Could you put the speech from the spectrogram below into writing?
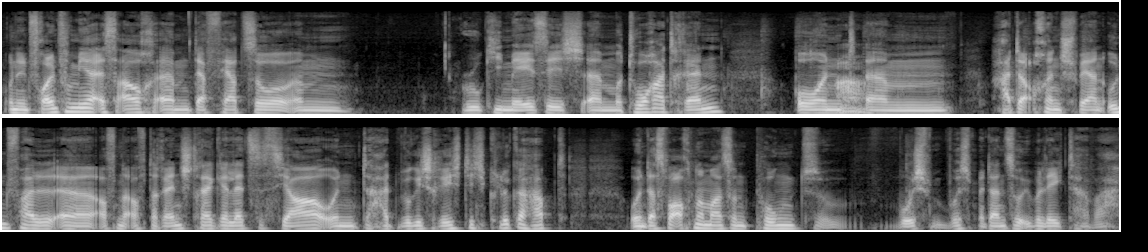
und ein Freund von mir ist auch, ähm, der fährt so ähm, Rookie-mäßig ähm, Motorradrennen. Und ah. ähm, hatte auch einen schweren Unfall äh, auf, auf der Rennstrecke letztes Jahr und hat wirklich richtig Glück gehabt. Und das war auch nochmal so ein Punkt, wo ich, wo ich mir dann so überlegt habe, ach,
